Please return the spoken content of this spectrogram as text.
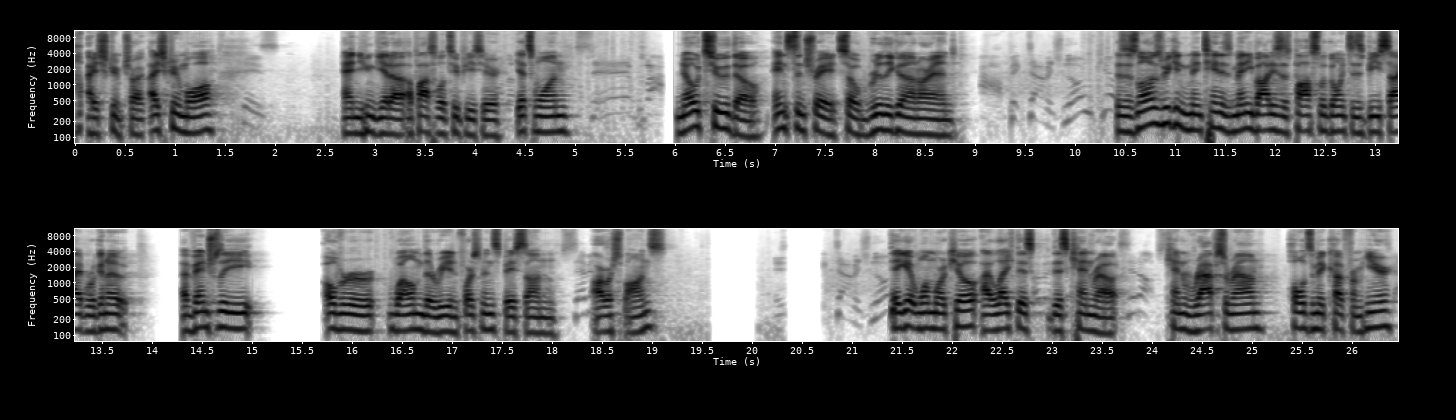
ice cream truck, ice cream wall, and you can get a, a possible two piece here. Gets one, no two though, instant trade, so really good on our end. Because as long as we can maintain as many bodies as possible going to this B side, we're gonna eventually overwhelm the reinforcements based on our. No They get one more kill. I like this this Ken route. Ken wraps around, holds mid cut from here.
